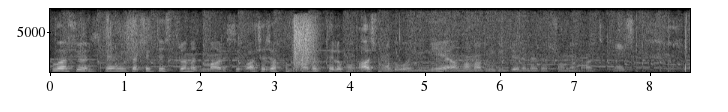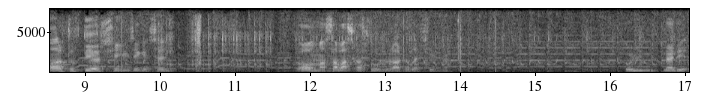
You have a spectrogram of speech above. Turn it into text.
Clash Royale isteğini gerçekleştiremedim maalesef. Açacaktım. Fakat telefon açmadı oyunu. Niye anlamadım güncellemeden sonra artık. Neyse. Artık diğer şeyimize geçelim. Olmazsa başkası olur arkadaş yerine. Oyun bitmedi.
